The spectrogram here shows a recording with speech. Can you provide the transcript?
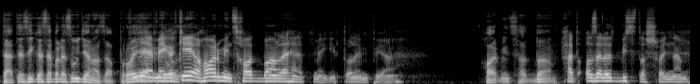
Tehát ez igazából ez ugyanaz a projekt. Igen, még a 36-ban lehet még itt olimpia. 36-ban? Hát azelőtt biztos, hogy nem.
